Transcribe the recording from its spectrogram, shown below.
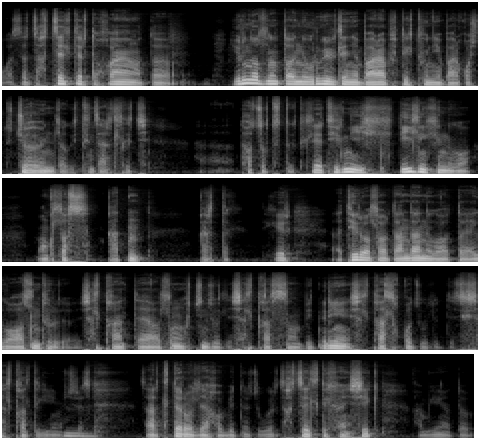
угаасаа зах зээл дээр тухайн одоо ер нь бол одоо өргөн хэрэглээний бараа бүтээгдэхүүний баг 30 40% нь логистикийн зардал гэж тооцогддог. Тэгэхээр тэрний их дийлэнх нь нөгөө Монголоос гадна гардаг. Тэгэхээр тэр болохоор дандаа нөгөө одоо айгүй олон төр шалтгаантай олон хүчин зүйлээ шалтгаалсан бидний шалтгааллахгүй зүйлүүдээс их шалтгаалдаг юм учраас зардал дээр бол яг бид нар зүгээр зах зээлд их хан шиг хамгийн одоо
